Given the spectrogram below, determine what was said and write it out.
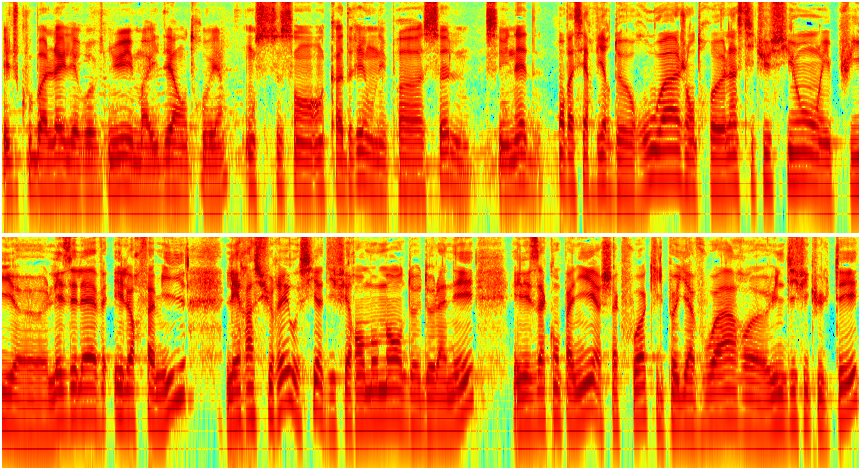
Et du coup, bah, là, il est revenu et m'a aidé à en trouver un. On se sent encadré, on n'est pas seul, c'est une aide. On va servir de rouage entre l'institution et puis euh, les élèves et leurs familles, les rassurer aussi à différents moments de, de l'année et les accompagner à chaque fois qu'il peut y avoir euh, une difficulté,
